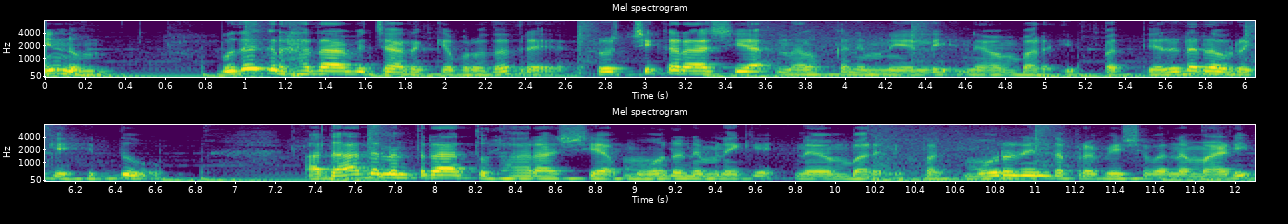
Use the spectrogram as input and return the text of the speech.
ಇನ್ನು ಬುಧ ಗ್ರಹದ ವಿಚಾರಕ್ಕೆ ಬರೋದಾದರೆ, ವೃಶ್ಚಿಕ ರಾಶಿಯ ನಾಲ್ಕನೇ ಮನೆಯಲ್ಲಿ ನವೆಂಬರ್ ಇಪ್ಪತ್ತೆರಡರವರೆಗೆ ಇದ್ದು, ಅದಾದ ನಂತರ ತುಲಾ ರಾಶಿಯ ಮೂರನೇ ಮನೆಗೆ ನವೆಂಬರ್ ಇಪ್ಪತ್ತ್ಮೂರರಿಂದ ಪ್ರವೇಶವನ್ನು ಮಾಡಿ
